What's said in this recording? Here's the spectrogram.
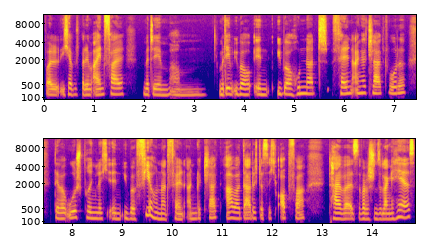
Weil ich habe bei dem einen Fall mit dem, ähm, mit dem über, in über 100 Fällen angeklagt wurde, der war ursprünglich in über 400 Fällen angeklagt, aber dadurch, dass sich Opfer teilweise, weil das schon so lange her ist,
